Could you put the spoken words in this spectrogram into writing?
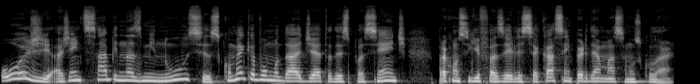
Hoje, a gente sabe nas minúcias como é que eu vou mudar a dieta desse paciente para conseguir fazer ele secar sem perder a massa muscular.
